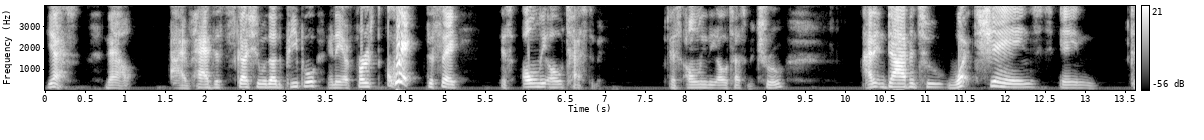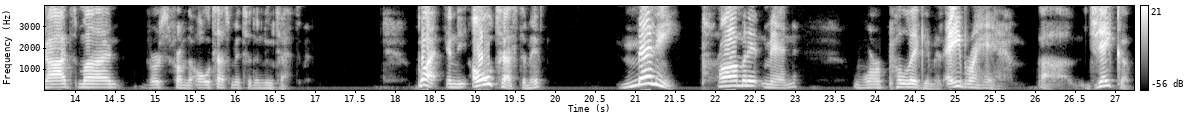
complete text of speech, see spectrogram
Yes. Now, I've had this discussion with other people and they are first quick to say it's only Old Testament. It's only the Old Testament. True. I didn't dive into what changed in God's mind verse from the Old Testament to the New Testament. But in the Old Testament, many prominent men were polygamous. Abraham, uh, Jacob,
